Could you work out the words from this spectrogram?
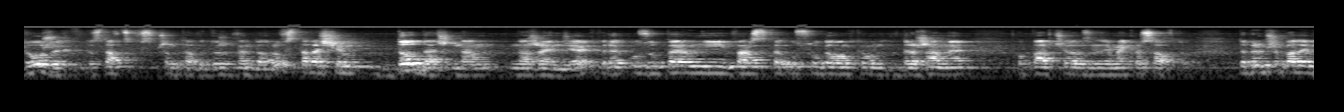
dużych dostawców sprzętowych, dużych vendorów, stara się dodać nam narzędzie, które uzupełni warstwę usługową, którą wdrażamy w oparciu o rozwiązania Microsoftu. Dobrym przykładem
